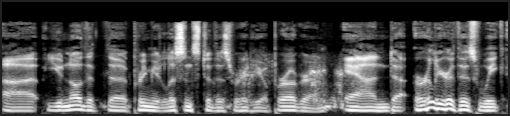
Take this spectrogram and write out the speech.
Uh, you know that the premier listens to this radio program, and uh, earlier this week,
